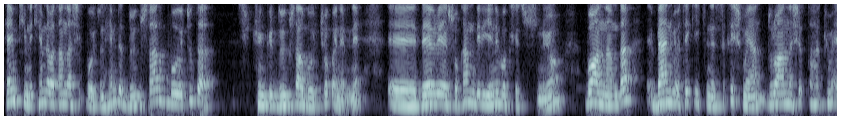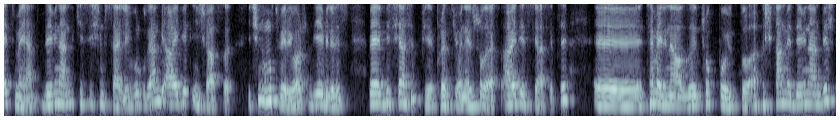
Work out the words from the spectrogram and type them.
hem kimlik hem de vatandaşlık boyutunu hem de duygusal boyutu da çünkü duygusal boyut çok önemli e, devreye sokan bir yeni bakış açısı sunuyor. Bu anlamda ben ve öteki iklimle sıkışmayan, durağanlaşıp tahakküm etmeyen, devinen bir kesişimselliği vurgulayan bir aidiyet inşası için umut veriyor diyebiliriz. Ve bir siyaset pratiği önerisi olarak da aidiyet siyaseti e, temelini aldığı çok boyutlu, akışkan ve devinen bir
